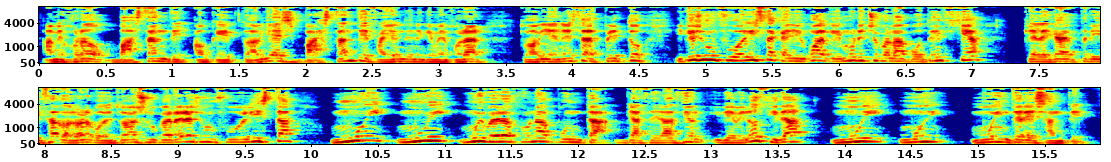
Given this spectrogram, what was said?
ha mejorado bastante, aunque todavía es bastante fallón, tiene que mejorar todavía en este aspecto, y que es un futbolista que al igual que hemos dicho con la potencia, que le ha caracterizado a lo largo de toda su carrera, es un futbolista muy, muy, muy veloz, con una punta de aceleración y de velocidad muy, muy, muy interesante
